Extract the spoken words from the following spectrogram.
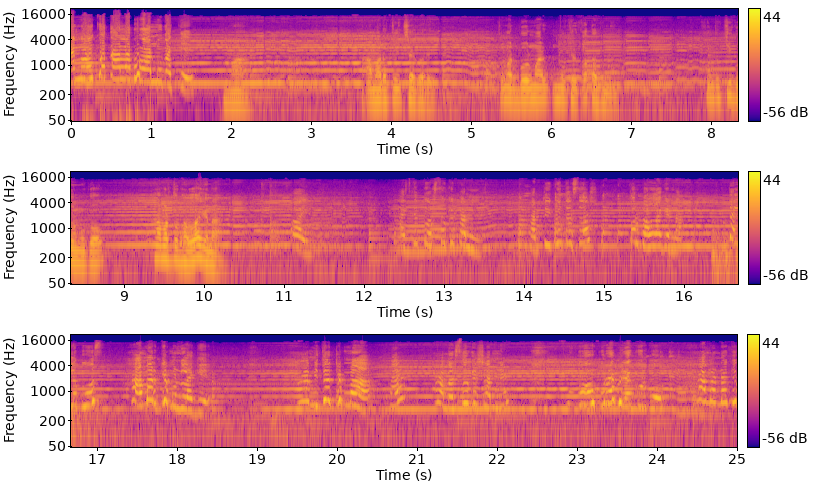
আমি ওই কথা আলা বউ আনমু বাইতে মা আমারও তো ইচ্ছা করে তোমার বৌমার মুখের কথা শুনে। কিন্তু কি করব কও? আমার তো ভালো লাগে না। ওই আজকে তোর চোখে পানি আর তুই কইতাছস তোর ভালো লাগে না। তাহলে বুঝ আমার কেমন লাগে? আমি তো একটা মা হ্যাঁ? আমার চোখের সামনে বউ ঘোরাফেরা করব আমার নাকি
